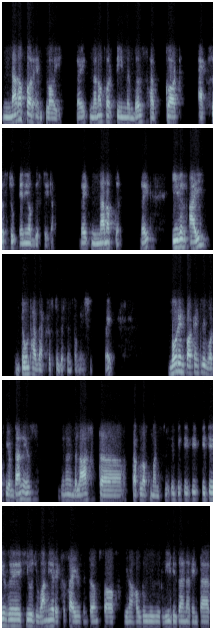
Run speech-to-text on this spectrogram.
None of our employees right? None of our team members have got access to any of this data, right? None of them, right? Even I don't have access to this information, right? More importantly, what we have done is, you know, in the last uh, couple of months, it, it, it is a huge one-year exercise in terms of, you know, how do you redesign our entire,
